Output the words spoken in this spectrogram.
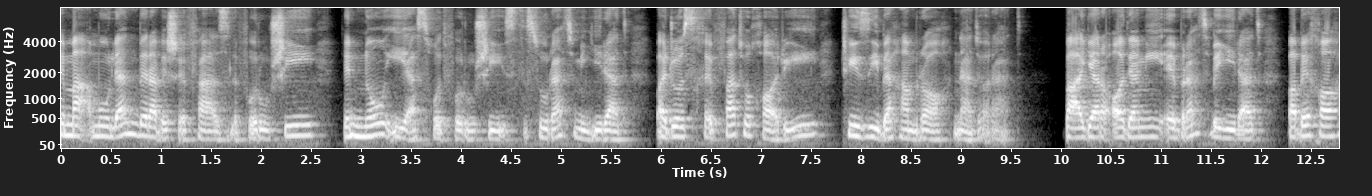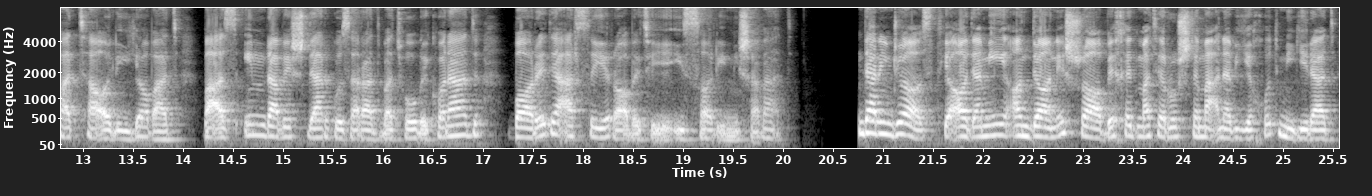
که معمولا به روش فضل فروشی که نوعی از خود فروشی است صورت می‌گیرد و جز خفت و خاری چیزی به همراه ندارد. و اگر آدمی عبرت بگیرد و بخواهد تعالی یابد و از این روش درگذرد و توبه کند وارد عرصه رابطه ایساری می شود در اینجاست که آدمی آن دانش را به خدمت رشد معنوی خود می‌گیرد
